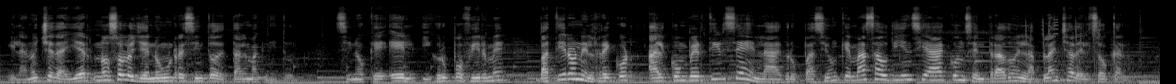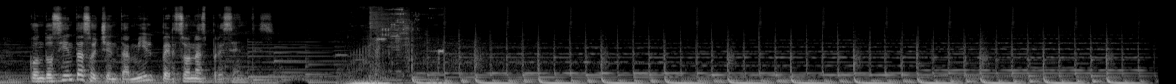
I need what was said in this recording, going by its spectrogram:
y la noche de ayer no solo llenó un recinto de tal magnitud, sino que él y Grupo Firme batieron el récord al convertirse en la agrupación que más audiencia ha concentrado en la plancha del Zócalo, con 280 mil personas presentes.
